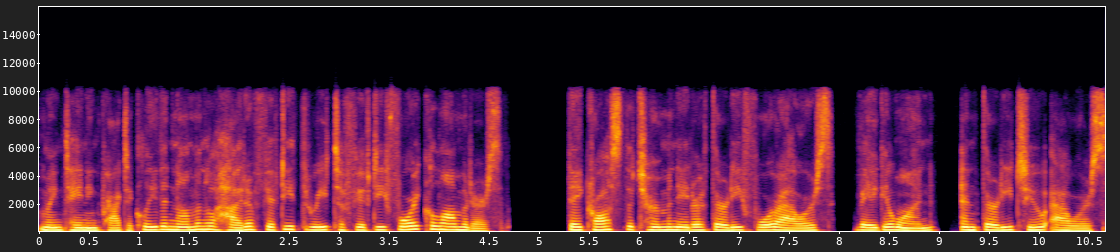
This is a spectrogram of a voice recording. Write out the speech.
maintaining practically the nominal height of 53 to 54 kilometers. They crossed the Terminator 34 hours, Vega 1, and 32 hours,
